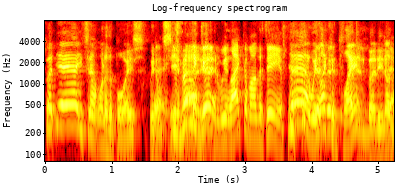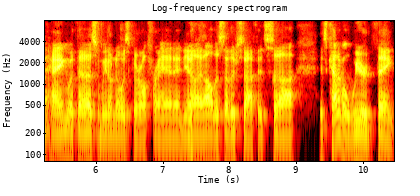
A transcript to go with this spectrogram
But yeah, he's not one of the boys. We don't see he's him. He's really good. We like him on the team. yeah, we like him playing, but he doesn't yeah. hang with us, and we don't know his girlfriend, and you know, and all this other stuff. It's uh, it's kind of a weird thing.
